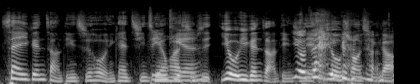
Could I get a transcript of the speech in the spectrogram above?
再一根涨停之后，你看今天的话是不是又一根涨停，又又创新高？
